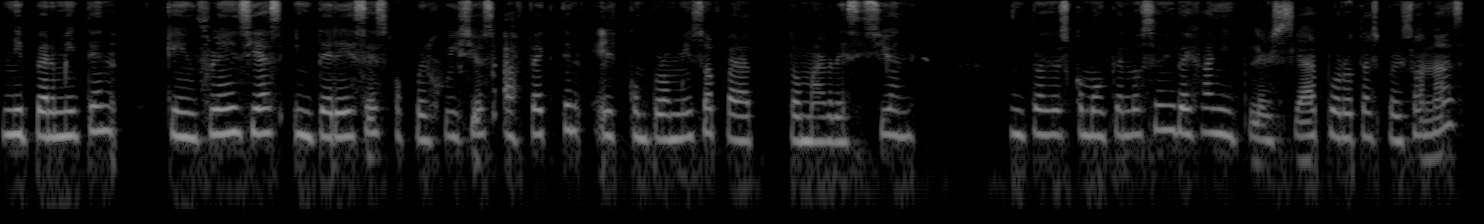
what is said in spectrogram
ni permiten que influencias, intereses o perjuicios afecten el compromiso para tomar decisiones. Entonces, como que no se dejan influenciar por otras personas,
